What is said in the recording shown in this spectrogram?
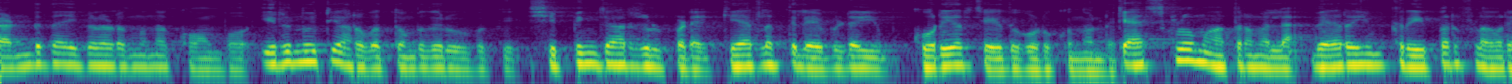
രണ്ട് തൈകളടങ്ങുന്ന കോംബോ ഇരുന്നൂറ്റി അറുപത്തൊമ്പത് രൂപയ്ക്ക് ഷിപ്പിംഗ് ചാർജ് ഉൾപ്പെടെ കേരളത്തിൽ എവിടെയും കൊറിയർ ചെയ്തു കൊടുക്കുന്നുണ്ട്. ക്യാറ്റ്സ് ക്ലോ മാത്രമല്ല വേറെയും ക്രീപ്പർ ഫ്ലവറിംഗ്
